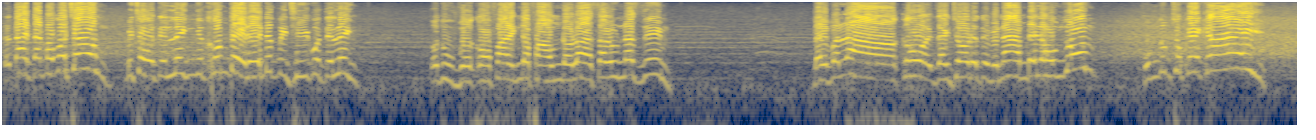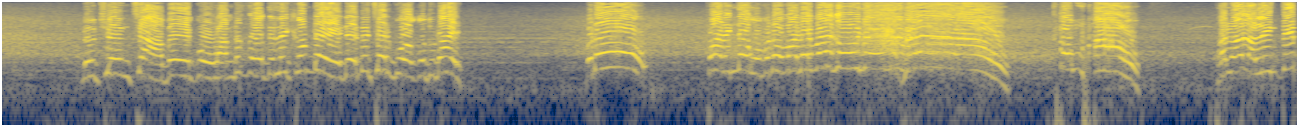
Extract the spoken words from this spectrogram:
Tấn Tài tạt bóng vào trong. Bên trong của Tiến Linh nhưng không thể đến được vị trí của Tiến Linh. Cầu thủ vừa có pha đánh đập phòng đó là Salun Nazim. Đây vẫn là cơ hội dành cho đội tuyển Việt Nam. Đây là Hùng Dũng. Hùng Dũng chụp khe khai. Đường truyền trả về của Hoàng Đức Deo Tiến Linh không thể để bên chân của cầu thủ này. Vào đâu? Pha đánh đầu của vận động vào đây và gol không vào phải nói là liên tiếp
